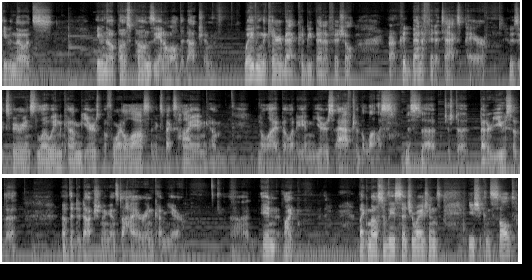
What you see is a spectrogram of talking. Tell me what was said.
even though it's even though it postpones the NOL deduction. Waiving the carryback could be beneficial, uh, could benefit a taxpayer who's experienced low income years before the loss and expects high income in the liability in years after the loss. This is uh, just a better use of the of the deduction against a higher income year. Uh, in like like most of these situations, you should consult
